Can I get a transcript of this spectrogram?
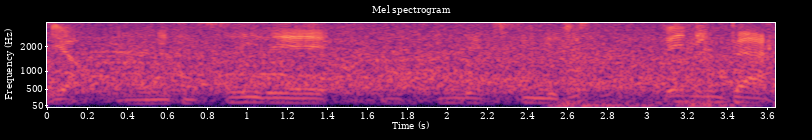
Yep. And you can see there, index finger just bending back.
